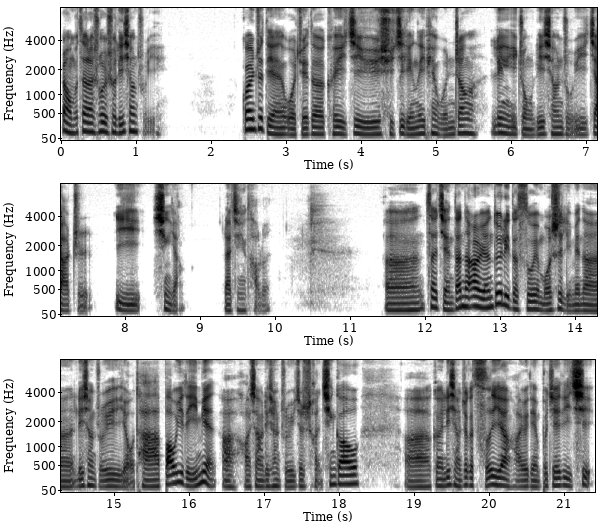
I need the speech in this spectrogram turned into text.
让我们再来说一说理想主义。关于这点，我觉得可以基于许继林的一篇文章啊，另一种理想主义价值意义信仰来进行讨论。嗯，在简单的二元对立的思维模式里面呢，理想主义有它褒义的一面啊，好像理想主义就是很清高。呃，跟理想这个词一样啊，有点不接地气，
